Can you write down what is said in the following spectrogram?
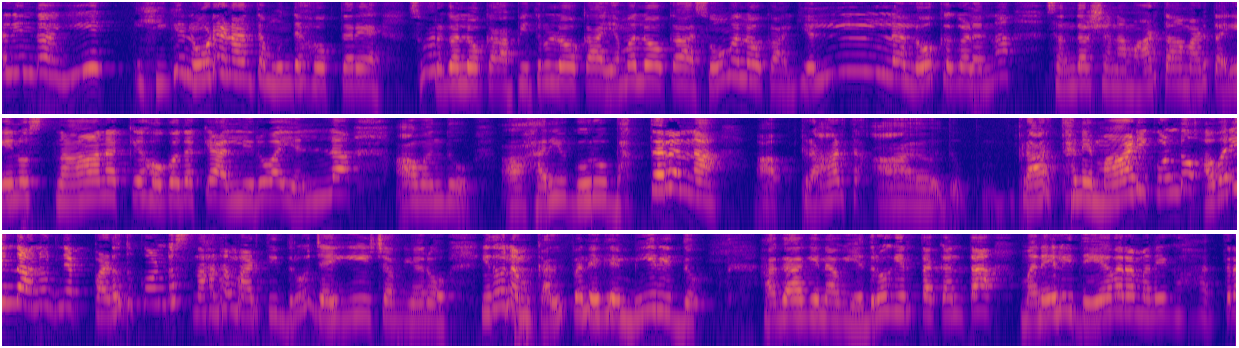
ಅಲ್ಲಿಂದ ಈ ಹೀಗೆ ನೋಡೋಣ ಅಂತ ಮುಂದೆ ಹೋಗ್ತಾರೆ. ಸ್ವರ್ಗಲೋಕ, ಪಿತೃಲೋಕ, ಯಮಲೋಕ, ಸೋಮಲೋಕ, ಎಲ್ಲ ಲೋಕಗಳನ್ನು ಸಂದರ್ಶನ ಮಾಡ್ತಾ ಮಾಡ್ತಾ ಏನು ಸ್ನಾನಕ್ಕೆ ಹೋಗೋದಕ್ಕೆ ಅಲ್ಲಿರುವ ಎಲ್ಲ ಆ ಒಂದು, ಆ ಹರಿಗುರು ಭಕ್ತರನ್ನು ಆ ಪ್ರಾರ್ಥ, ಆ ಪ್ರಾರ್ಥನೆ ಮಾಡಿಕೊಂಡು ಅವರಿಂದ ಅನುಜ್ಞೆ ಪಡೆದುಕೊಂಡು ಸ್ನಾನ ಮಾಡ್ತಿದ್ರು ಜೈಗೀಶವ್ಯರು. ಇದು ನಮ್ಮ ಕಲ್ಪನೆಗೆ ಮೀರಿದ್ದು. ಹಾಗಾಗಿ ನಾವು ಎದುರುಗಿರ್ತಕ್ಕಂಥ ಮನೆಯಲ್ಲಿ ದೇವರ ಮನೆಗೆ ಹತ್ರ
